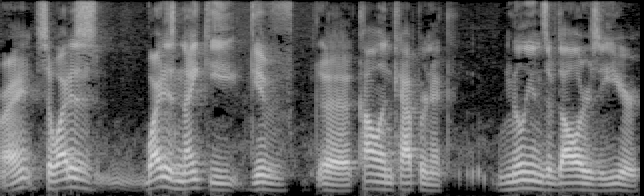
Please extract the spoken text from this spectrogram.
right? So why does why does Nike give uh, Colin Kaepernick millions of dollars a year?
